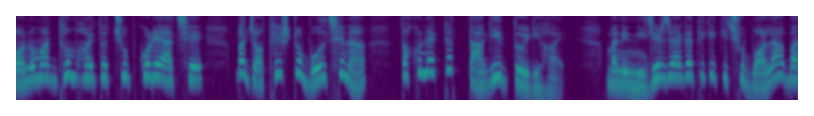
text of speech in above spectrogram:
গণমাধ্যম হয়তো চুপ করে আছে বা যথেষ্ট বলছে না তখন একটা তাগিদ তৈরি হয় মানে নিজের জায়গা থেকে কিছু বলা বা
